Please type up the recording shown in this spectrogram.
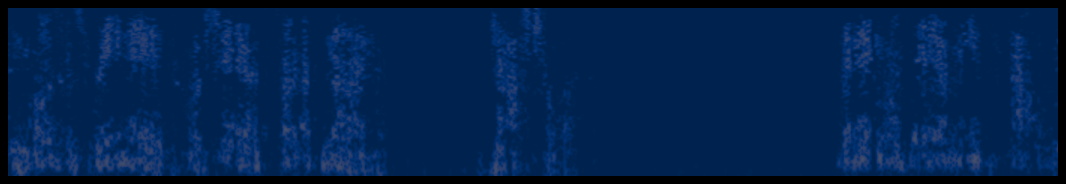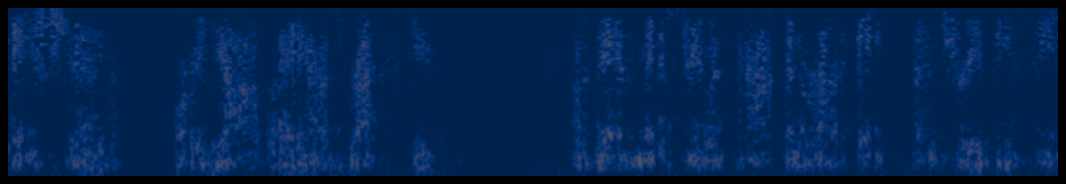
And Moses renamed Hoshea, son of Nun, Joshua. The name Hosea means salvation or Yahweh has rescued. Hosea's ministry would happen around 8th century BC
